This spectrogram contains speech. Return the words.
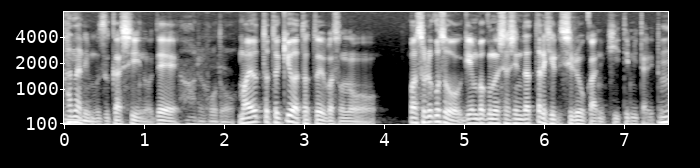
かなり難しいので、なるほど。迷った時は例えばその、まあ、それこそ原爆の写真だったらひ資料館に聞いてみたりとかう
